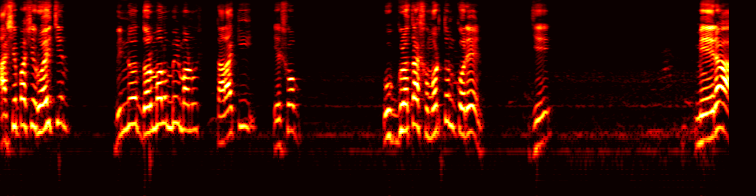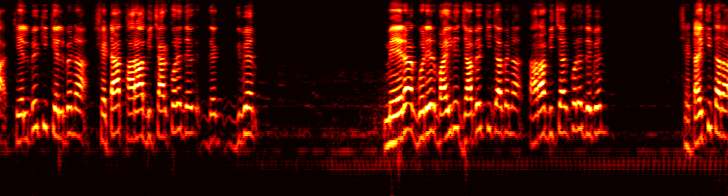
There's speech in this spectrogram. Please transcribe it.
আশেপাশে রয়েছেন ভিন্ন ধর্মাবলম্বীর মানুষ। তারা কি এসব উগ্রতা সমর্থন করেন যে মেয়েরা খেলবে কি খেলবে না, সেটা তারা বিচার করে দিবেন। মেয়েরা ঘরের বাইরে যাবে কি যাবে না, তারা বিচার করে দেবেন। সেটাই কি তারা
